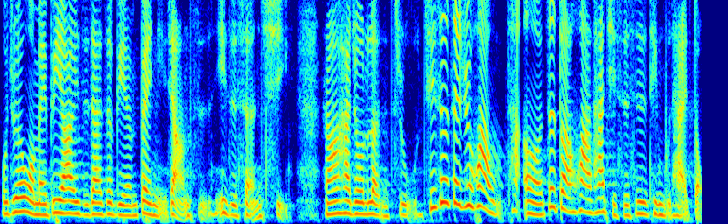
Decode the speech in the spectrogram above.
我觉得我没必要一直在这边被你这样子一直生气。然后他就愣住。其实这句话他呃这段话他其实是听不太懂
